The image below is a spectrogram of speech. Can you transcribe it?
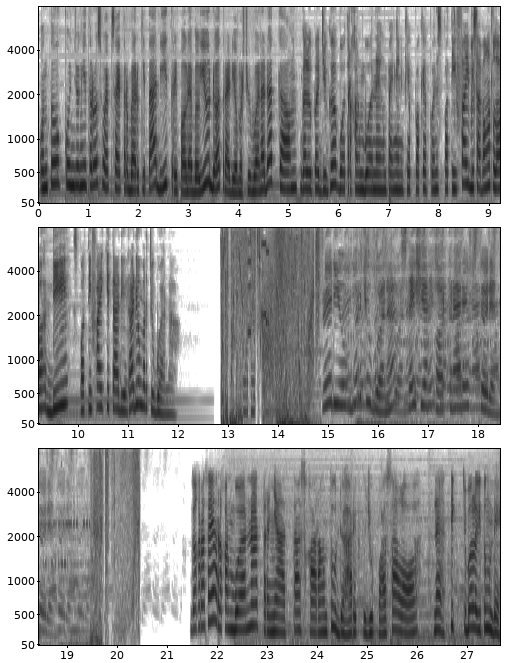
untuk kunjungi terus website terbaru kita di www.radiomercubuana.com. Gak lupa juga buat rekan Buana yang pengen kepo-kepoin Spotify bisa banget loh di Spotify kita di Radio Mercu Buana. Radio Mercu Buana Station for Creative Student. Gak kerasa ya rekan Buana, ternyata sekarang tuh udah hari ketujuh puasa loh. Nah, Tik, coba lo hitung deh,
